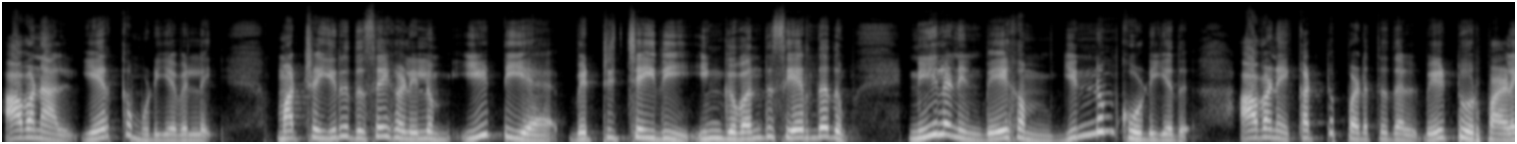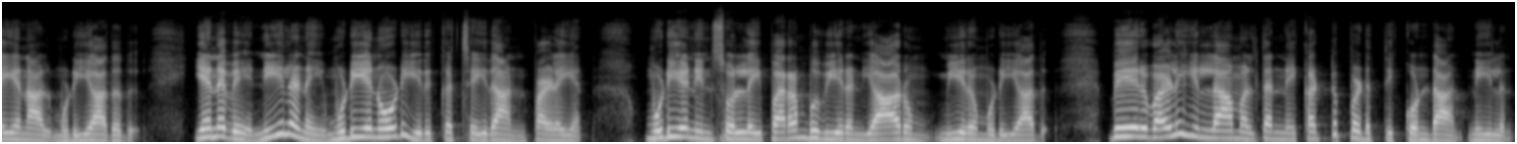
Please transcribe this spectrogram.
அவனால் ஏற்க முடியவில்லை. மற்ற இரு திசைகளிலும் ஈட்டிய வெற்றி செய்தி இங்கு வந்து சேர்ந்ததும் நீலனின் வேகம் இன்னும் கூடியது. அவனை கட்டுப்படுத்துதல் வேட்டூர் பழையனால் முடியாதது. எனவே நீலனை முடியனோடு இருக்கச் செய்தான் பழையன். முடியனின் சொல்லை பரம்பு வீரன் யாரும் மீற முடியாது. வேறு வழி இல்லாமல் தன்னை கட்டுப்படுத்தி கொண்டான் நீலன்.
